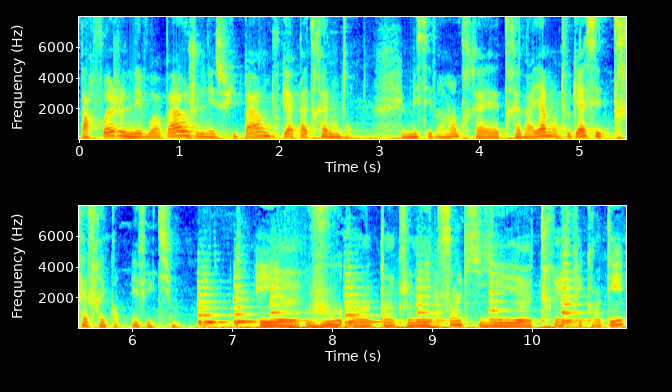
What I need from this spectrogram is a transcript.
parfois je ne les vois pas ou je ne les suis pas, en tout cas pas très longtemps. Mais c'est vraiment très, très variable, en tout cas c'est très fréquent, effectivement. Et euh, vous, en tant que médecin qui est euh, très fréquenté,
